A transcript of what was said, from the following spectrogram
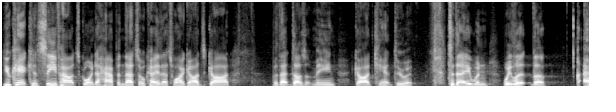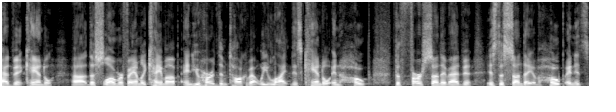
You can't conceive how it's going to happen. That's okay. That's why God's God. But that doesn't mean God can't do it. Today, when we lit the Advent candle. Uh, the Slomer family came up, and you heard them talk about we light this candle in hope. The first Sunday of Advent is the Sunday of hope, and it's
